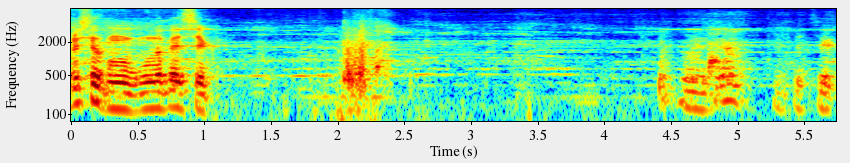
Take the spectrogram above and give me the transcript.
присяду на, 5 сек?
